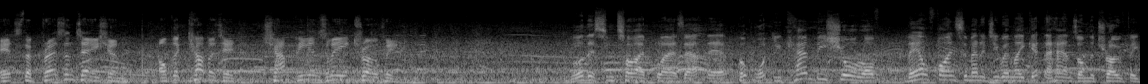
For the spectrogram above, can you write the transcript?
It's the presentation of the coveted Champions League trophy. Well, there's some tired players out there, but what you can be sure of, they'll find some energy when they get their hands on the trophy.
